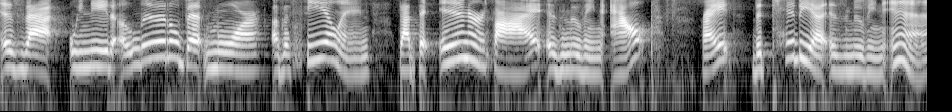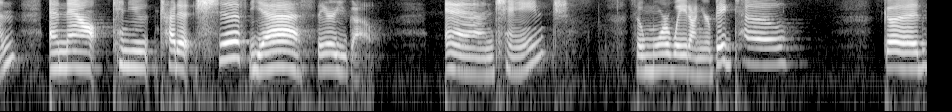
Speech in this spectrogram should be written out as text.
is that we need a little bit more of a feeling that the inner thigh is moving out, right? The tibia is moving in. And now, can you try to shift? Yes, there you go. And change. So, more weight on your big toe. Good.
